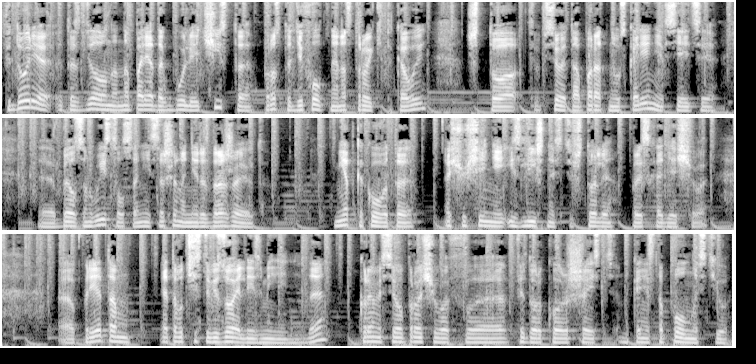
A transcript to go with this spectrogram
В Федоре это сделано на порядок более чисто, просто дефолтные настройки таковы, что все это аппаратное ускорение, все эти э, bells and whistles, они совершенно не раздражают. Нет какого-то ощущения излишности, что ли, происходящего. Э, при этом это вот чисто визуальные изменения, да? Кроме всего прочего, в Fedora Core 6 наконец-то полностью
